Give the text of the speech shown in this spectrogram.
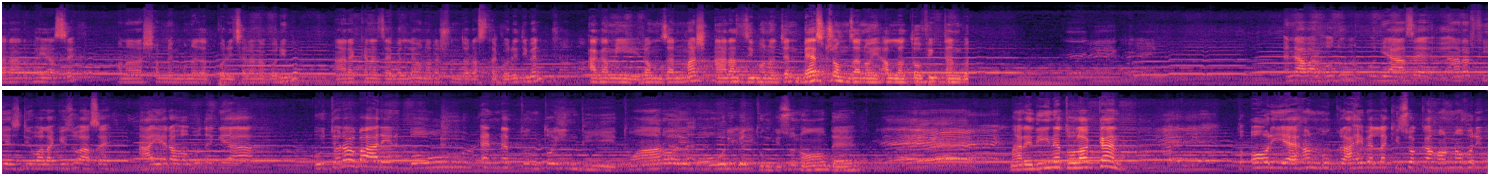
আর আর ভাই আছে ওনার সামনে মোনাজাত পরিচালনা করিব। আর একখানা যাই বললে ওনারা সুন্দর রাস্তা করে দিবেন। আগামী রমজান মাস আর জীবনের যেন বেস্ট রমজান হয়, আল্লাহ তৌফিক দান এনে আবার হদুন গিয়া আছে, আর পিএইচডি ওয়ালা কিছু আছে। আইয়েরা হবু দেখিয়া উত্তর বাড়ির বউ এন্ডা তুন তো ইন্দি তোমার ওই বউরি বে তুম কিছু ন দে। মারি দি না তোলাক গান তো ওর ইয়ে এখন মুখ রাহি বেলা কিছু একটা হন্ন করিব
